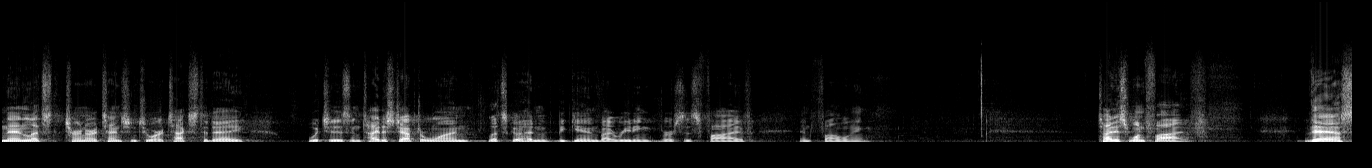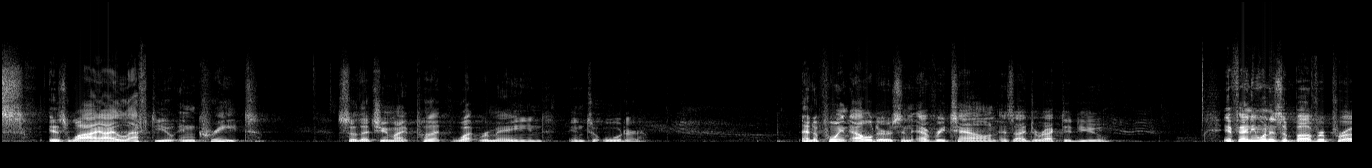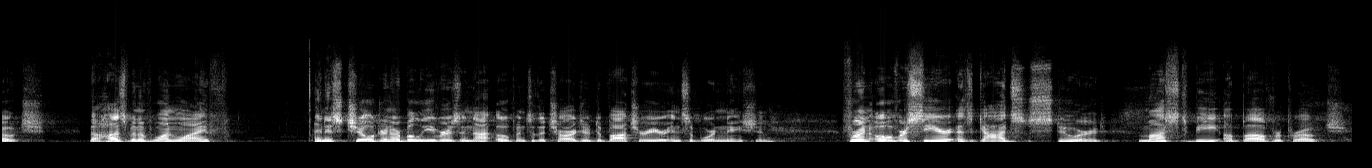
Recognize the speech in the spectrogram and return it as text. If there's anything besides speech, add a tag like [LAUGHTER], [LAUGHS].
And then let's turn our attention to our text today, which is in Titus chapter 1. Let's go ahead and begin by reading verses 5 and following. Titus 1 5. This is why I left you in Crete, so that you might put what remained into order. And appoint elders in every town as I directed you. If anyone is above reproach, the husband of one wife, and his children are believers and not open to the charge of debauchery or insubordination. For an overseer, as God's steward, must be above reproach.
